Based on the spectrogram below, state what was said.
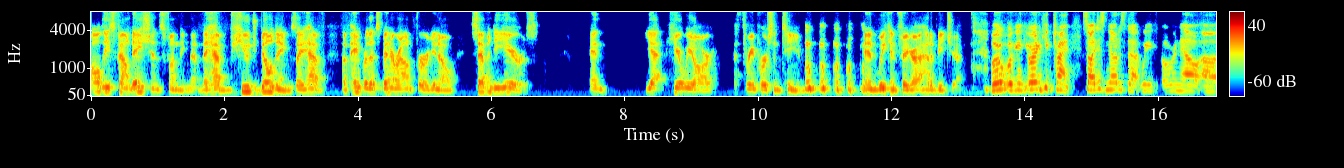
all these foundations funding them. They have huge buildings. They have a paper that's been around for you know 70 years. And yet here we are a three person team and we can figure out how to beat you we're, we're, we're gonna keep trying. So i just noticed that we've we're now uh,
